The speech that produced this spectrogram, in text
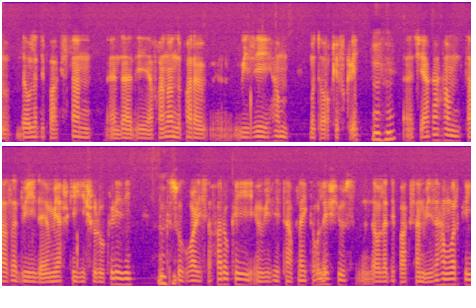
نو دولت د پاکستان د افغانانو لپاره ویزې هم متوقف کړي چې هغه هم تازه دوی د یو میاشت کېږي شروع کړي دي که څوک غواړي سفر وکړي ویزې ته اپلای کولی شي اوس دولت د پاکستان ویزه هم ورکوي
